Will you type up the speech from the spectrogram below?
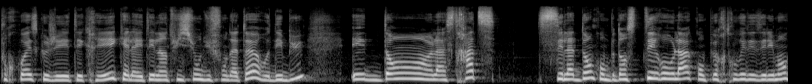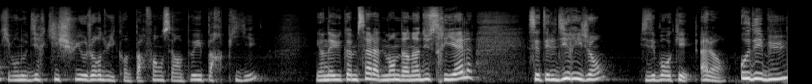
Pourquoi est-ce que j'ai été créé? Quelle a été l'intuition du fondateur au début? Et dans la strate, c'est là-dedans, qu'on, dans ce terreau-là, qu'on peut retrouver des éléments qui vont nous dire qui je suis aujourd'hui, quand parfois on s'est un peu éparpillé. Et on a eu comme ça la demande d'un industriel. C'était le dirigeant qui disait Bon, ok, alors, au début,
